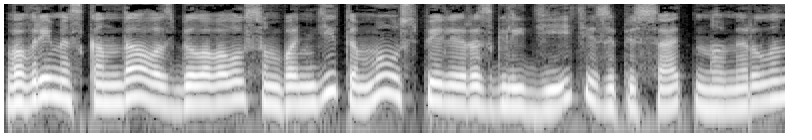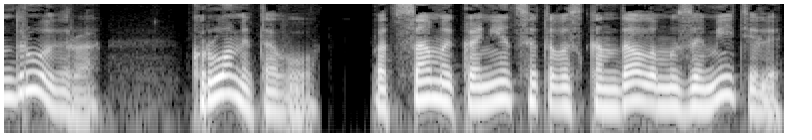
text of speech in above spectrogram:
Во время скандала с беловолосым бандитом мы успели разглядеть и записать номер лендровера. Кроме того, под самый конец этого скандала мы заметили,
